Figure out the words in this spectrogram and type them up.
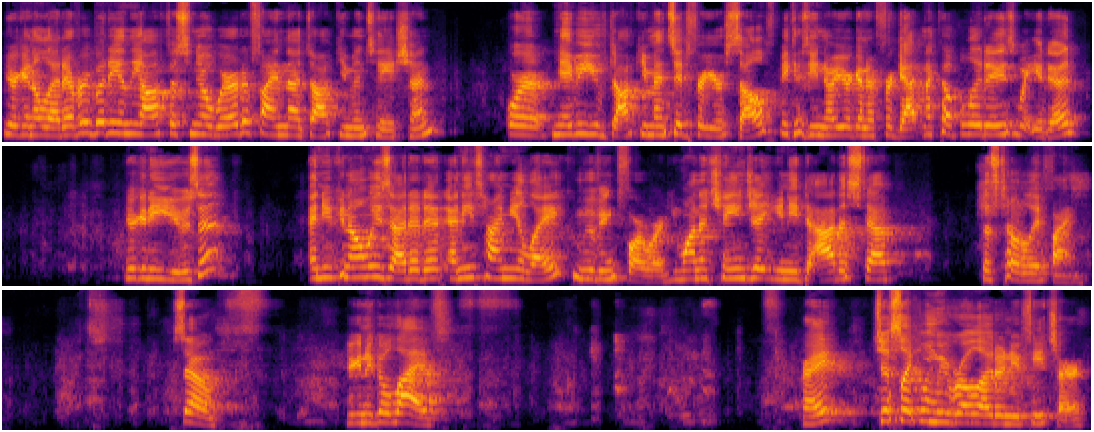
you're going to let everybody in the office know where to find that documentation. Or maybe you've documented for yourself because you know you're going to forget in a couple of days what you did. You're going to use it. And you can always edit it anytime you like moving forward. You want to change it, you need to add a step. That's totally fine. So you're going to go live. Right? Just like when we roll out a new feature.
